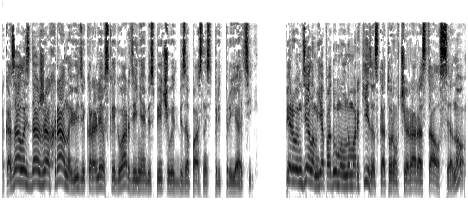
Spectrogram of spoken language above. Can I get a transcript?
Оказалось, даже охрана в виде королевской гвардии не обеспечивает безопасность предприятий. Первым делом я подумал на маркиза, с которым вчера расстался, но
